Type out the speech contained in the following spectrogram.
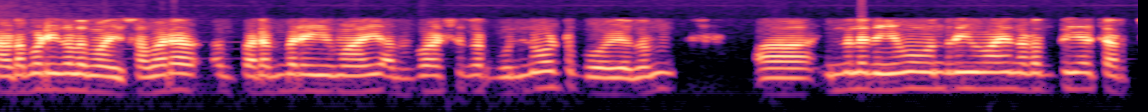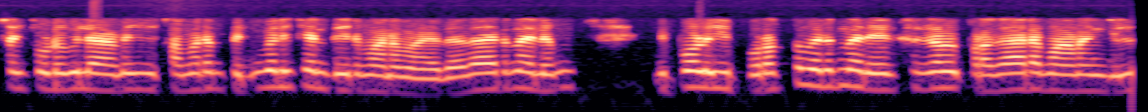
നടപടികളുമായി സമര പരമ്പരയുമായി അഭിഭാഷകർ മുന്നോട്ട് പോയതും ഇന്നലെ നിയമമന്ത്രിയുമായി നടത്തിയ ചർച്ചയ്ക്കൊടുവിലാണ് ഈ സമരം പിൻവലിക്കാൻ തീരുമാനമായത്. ഏതായിരുന്നാലും ഇപ്പോൾ ഈ പുറത്തു വരുന്ന രേഖകൾ പ്രകാരമാണെങ്കിൽ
